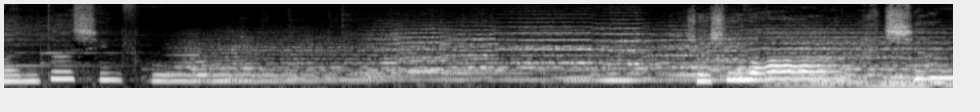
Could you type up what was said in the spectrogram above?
稳的幸福，这是我想。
